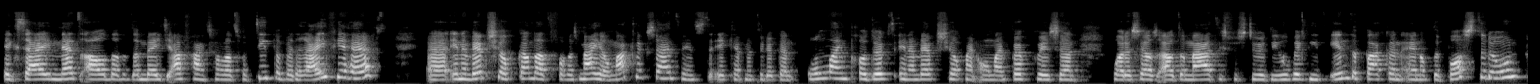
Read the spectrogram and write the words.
Ik zei net al dat het een beetje afhangt van wat voor type bedrijf je hebt. Uh, in een webshop kan dat volgens mij heel makkelijk zijn. Tenminste, ik heb natuurlijk een online product in een webshop. Mijn online pubquizzen worden zelfs automatisch verstuurd. Die hoef ik niet in te pakken en op de post te doen.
